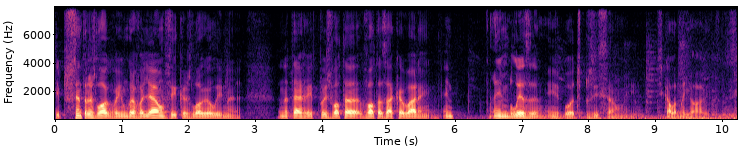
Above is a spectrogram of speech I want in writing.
Tipo, centras logo, vem um gravalhão, ficas logo ali na, na terra e depois volta, voltas a acabar em, em, em beleza e boa disposição e escala maior e tudo isso.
